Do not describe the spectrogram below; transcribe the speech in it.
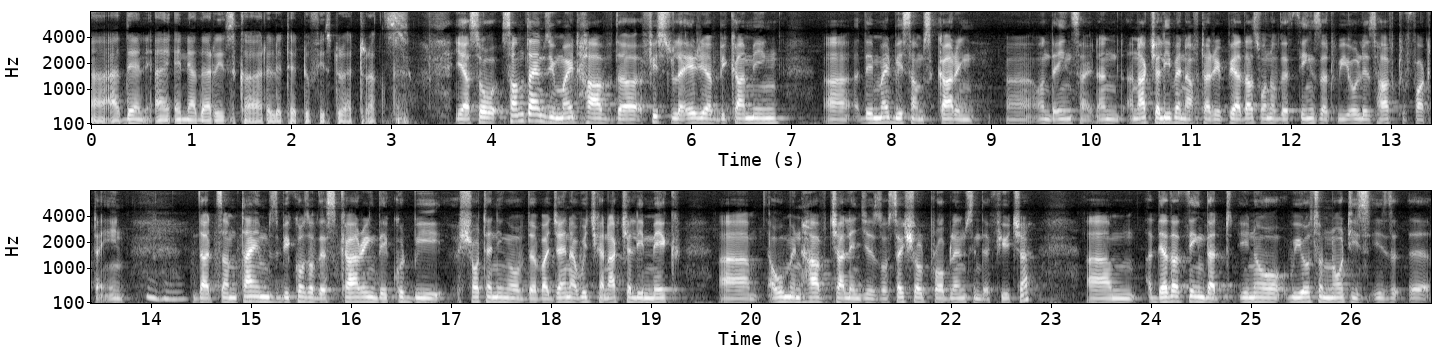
Uh, are there any, uh, any other risk uh, related to fistula tracts? Yeah, so sometimes you might have the fistula area becoming, uh, there might be some scarring uh, on the inside. And, and actually, even after repair, that's one of the things that we always have to factor in. That sometimes, because of the scarring, there could be shortening of the vagina, which can actually make um, a woman have challenges or sexual problems in the future. Um, the other thing that you know we also notice is uh,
